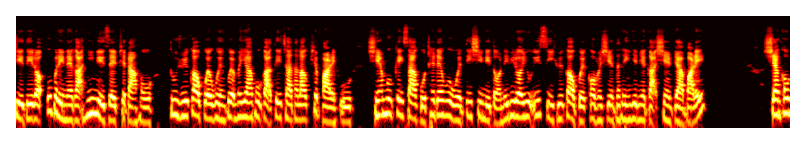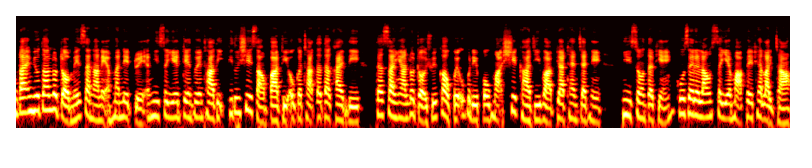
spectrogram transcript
ကြေသေးတော့ဥပဒေနဲ့ကညှိနေစေဖြစ်တာမို့သူရွေးကောက်ပွဲဝင်ခွင့်မရဖို့ကတေချာတဲ့လောက်ဖြစ်ပါတယ်ဟုရှင်းမှုကိစ္စကိုထဲထဲဝင်ဝင်သိရှိနေတော့နေပြည်တော် UEC ရွေးကောက်ပွဲကော်မရှင်တရင်ရင်းမြစ်ကရှင်းပြပါတယ် ရှန်ကုန်တိုင်းအမျိုးသားလွှတ်တော်မဲဆန္ဒနယ်အမှတ်နှစ်တွင်အမည်စရင်တင်သွင်းထားသည့်ပြည်သူ့ရှေ့ဆောင်ပါတီဥက္ကဋ္ဌတသက်ခိုင်သည်သက်ဆိုင်ရာလွှတ်တော်ရွေးကောက်ပွဲဥပဒေပုံမှရှစ်ခါကြီးပါပြဋ္ဌာန်းချက်နှင့်ညီစွန်သဖြင့်ကိုယ်စားလှယ်လောင်းစရဲမှပယ်ဖျက်လိုက်ကြောင်း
